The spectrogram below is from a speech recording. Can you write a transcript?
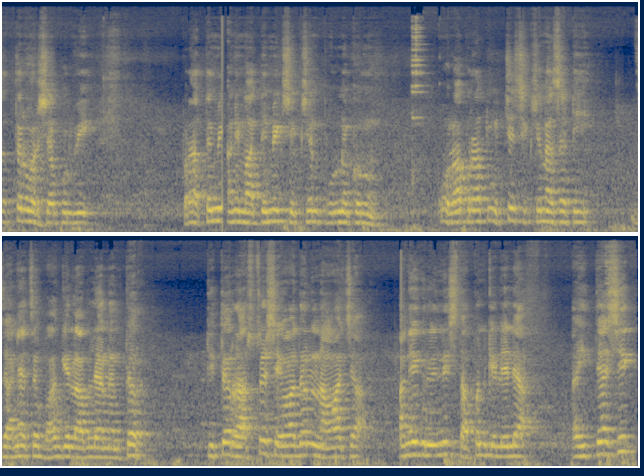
सत्तर वर्षापूर्वी प्राथमिक आणि माध्यमिक शिक्षण पूर्ण करून कोल्हापुरात उच्च शिक्षणासाठी जाण्याचं भाग्य लाभल्यानंतर तिथं राष्ट्रसेवादल नावाच्या अनेक गृहिणी स्थापन केलेल्या ऐतिहासिक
